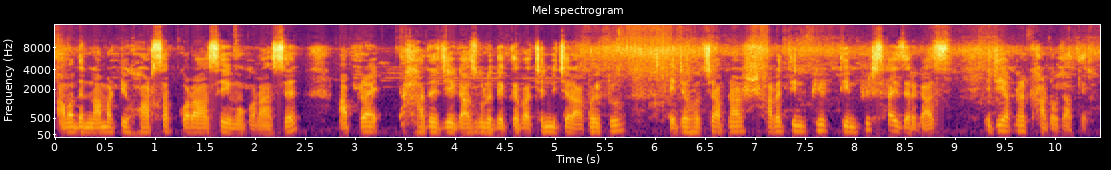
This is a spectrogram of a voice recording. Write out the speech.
আমাদের নাম্বারটি হোয়াটসঅ্যাপ করা আছে, ইমো করা আছে। আপনার হাতে যে গাছগুলো দেখতে পাচ্ছেন, নিচে রাখো একটু। এটা হচ্ছে আপনার সাড়ে তিন ফিট তিন ফিট সাইজের গাছ। এটি আপনার খাটো জাতের।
